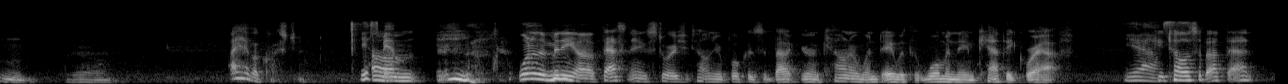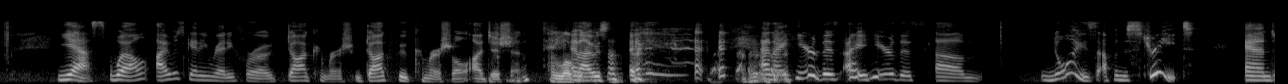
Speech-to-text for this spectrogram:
Hmm. Yeah. I have a question. Yes, ma'am. Um, one of the many uh, fascinating stories you tell in your book is about your encounter one day with a woman named Kathy Graf. Yeah. Can you tell us about that? Yes. Well, I was getting ready for a dog commercial, dog food commercial audition. I love and it. I was, and I hear this, I hear this um, noise up in the street, and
